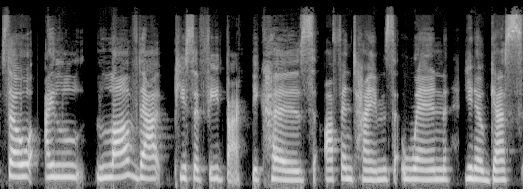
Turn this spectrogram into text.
So I l- love that piece of feedback because oftentimes when, you know, guests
